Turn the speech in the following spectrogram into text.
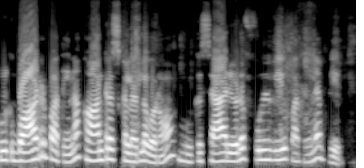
உங்களுக்கு பார்டர் பார்த்தீங்கன்னா கான்ட்ராஸ்ட் கலரில் வரும். உங்களுக்கு சாரியோட ஃபுல் வியூ பார்த்தீங்கன்னா இப்படி இருக்கும்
